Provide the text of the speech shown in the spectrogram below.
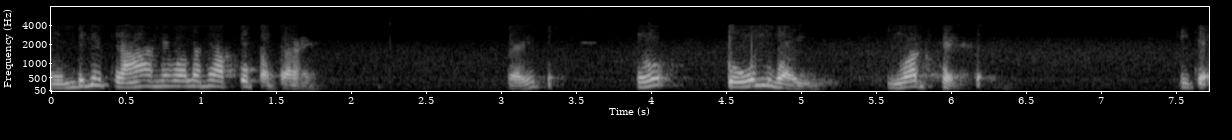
एंड में क्या आने वाला है आपको पता है राइट तो tone wise you are set ठीक है?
